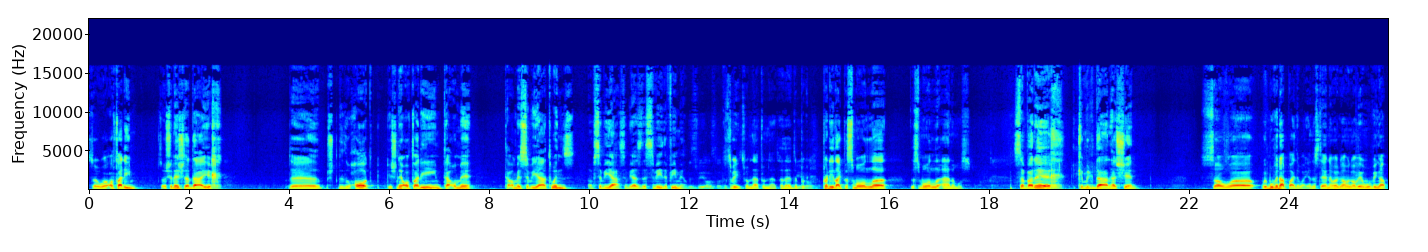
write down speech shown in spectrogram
So uh, ofarim. So shnei shadaich, the the luchot shnei ofarim ta'omeh, ta'omeh seviyah, twins of seviyah. Seviyah is the svi, the female. The three also. The svi, it's from that, from that. So they're, they're pr- pretty like the small, uh, the small animals. Savarech kemigdal hashen. So uh, we're moving up, by the way. You Understand? Now we're going over here. We're moving up.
